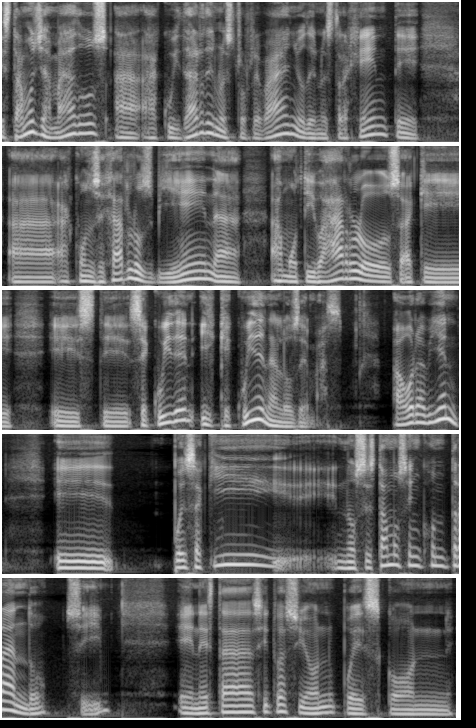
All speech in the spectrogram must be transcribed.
Estamos llamados a, cuidar de nuestro rebaño, de nuestra gente, a, aconsejarlos bien, a, motivarlos a que este, se cuiden y que cuiden a los demás. Ahora bien, eh, pues aquí nos estamos encontrando, ¿sí? En esta situación, pues con,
